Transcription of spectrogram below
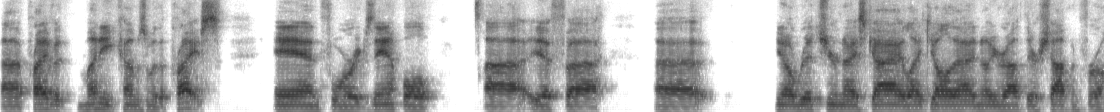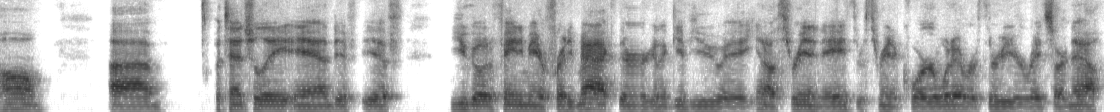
uh, private money comes with a price. And for example, uh, if uh, uh, you know, Rich, you're a nice guy. I like you all that. I know you're out there shopping for a home, um, potentially. And if if you go to Fannie Mae or Freddie Mac, they're going to give you a you know three and an eighth or three and a quarter, whatever 30 year rates are now.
